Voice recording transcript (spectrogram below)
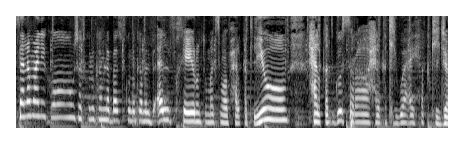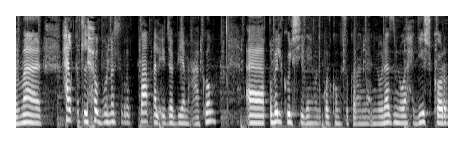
السلام عليكم. واش تكونوا كامل لاباس تكونوا كامل بألف خير وأنتم تسمعوا في حلقة اليوم. حلقة قسرة حلقة الوعي حلقة الجمال حلقة الحب ونشر الطاقة الإيجابية معاكم. آه قبل كل شيء دائما نقول لكم شكرا لأنه لازم الواحد يشكر.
